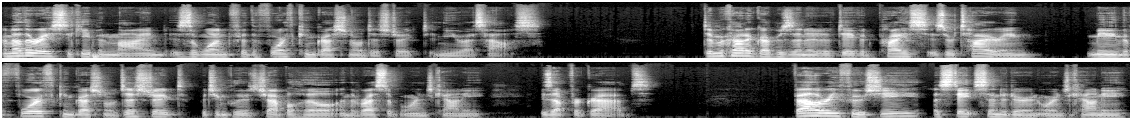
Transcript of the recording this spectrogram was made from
Another race to keep in mind is the one for the 4th Congressional District in the U.S. House. Democratic Representative David Price is retiring, meaning the 4th Congressional District, which includes Chapel Hill and the rest of Orange County, is up for grabs. Valerie Foushee, a state senator in Orange County,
